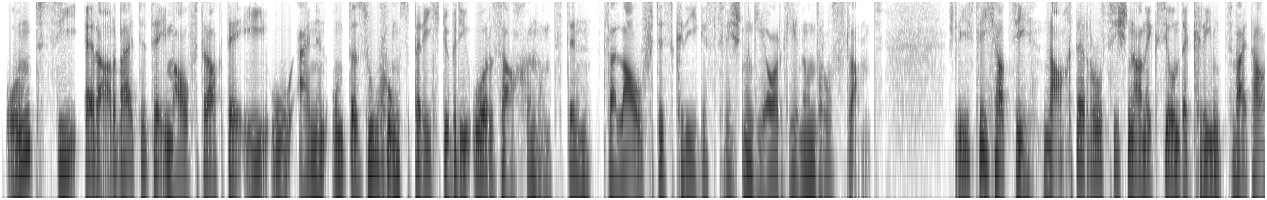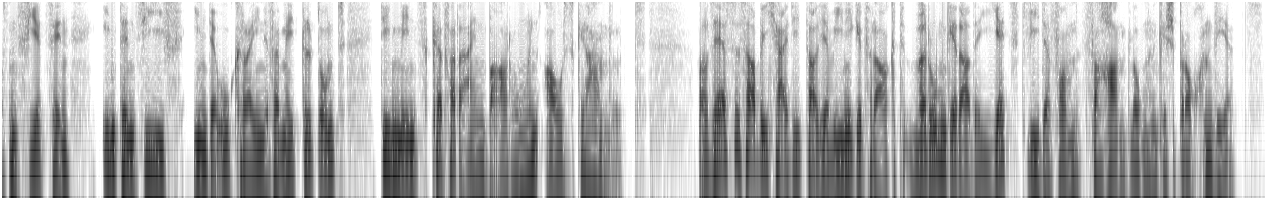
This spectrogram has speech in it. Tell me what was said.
Und sie erarbeitete im Auftrag der EU einen Untersuchungsbericht über die Ursachen und den Verlauf des Krieges zwischen Georgien und Russland. Schließlich hat sie nach der russischen Annexion der Krim 2014 intensiv in der Ukraine vermittelt und die Minsker Vereinbarungen ausgehandelt. Als erstes habe ich Heidi Tagliavini gefragt, warum gerade jetzt wieder von Verhandlungen gesprochen wird.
